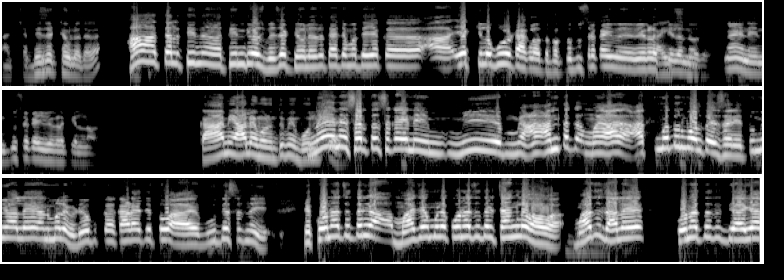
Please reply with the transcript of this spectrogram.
अच्छा भिजत ठेवलं होतं का? हा त्याला तीन तीन दिवस भिजत ठेवलं होतं. त्याच्यामध्ये एक आ, एक किलो गुळ टाकला होता फक्त. दुसरं काही वेगळं काहीच केलं नाही. नव्हतं. नाही नाही दुसरं काही वेगळं केलं नव्हतं. का आम्ही आलोय म्हणून तुम्ही बोल नाही नाही सर तसं काही नाही. मी मी आ- अंत म- आ- आतमधून बोलतोय सर हे तुम्ही आले आणि मला व्हिडिओ काढायचे तो आ, उद्देशच नाही. हे कोणाचं तरी आ, माझ्यामुळे कोणाचं तरी चांगलं व्हावं. माझं झालंय कोणाचं तरी द्या- या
